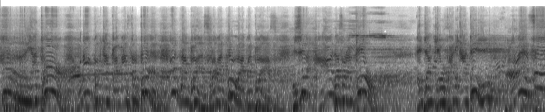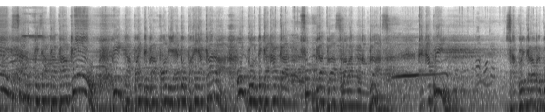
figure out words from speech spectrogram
Aryato menambah angka master band 16 lawan 18 ya ada seorang Gio Media Giovanni Adi. Blessing servis yang gagal Gio Pindah poin di belakang volley yaitu Bayangkara. Unggul 3 angka 19 lawan 16 Apri Sanggul kira nomor 4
